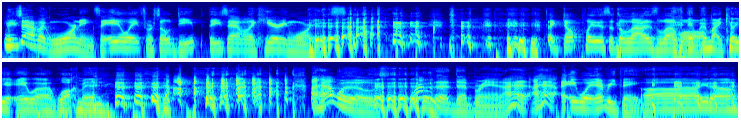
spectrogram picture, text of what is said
They used to have like warnings. The 808s were so deep, they used to have like hearing warnings. It's like, don't play this at the loudest level. It, it might kill your Aiwa Walkman. I had one of those. What that, that brand? I had I had I ate with everything. Uh, you know,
